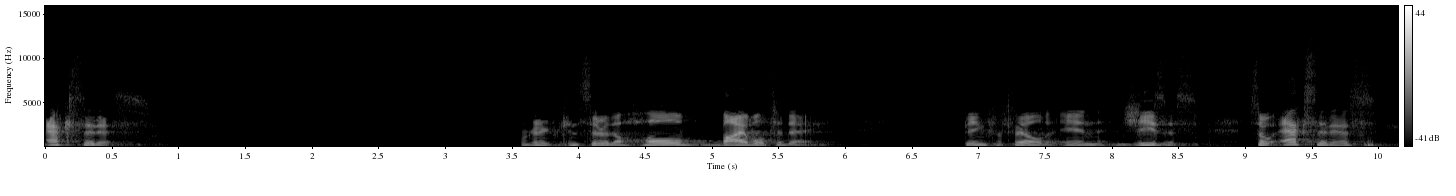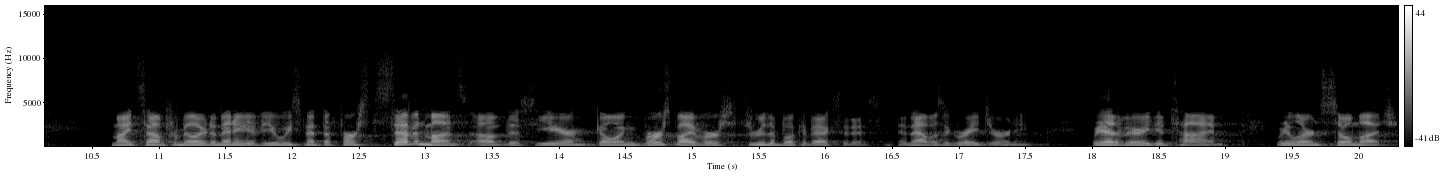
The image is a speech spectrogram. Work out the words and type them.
Exodus. We're going to consider the whole Bible today being fulfilled in Jesus. So, Exodus might sound familiar to many of you. We spent the first seven months of this year going verse by verse through the book of Exodus, and that was a great journey. We had a very good time. We learned so much.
